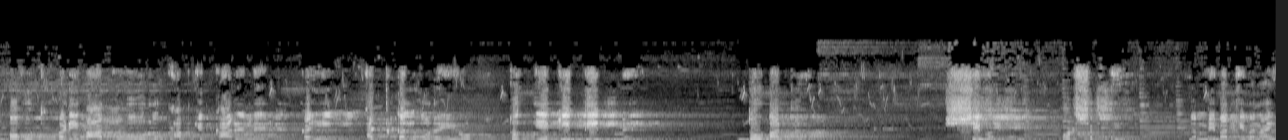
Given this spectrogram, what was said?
बहुत बड़ी बात हो और आपके कार्य में कहीं अटकल हो रही हो तो एक ही दीप में दो बातें। शिव और शक्ति। लंबी बाती बनाई।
